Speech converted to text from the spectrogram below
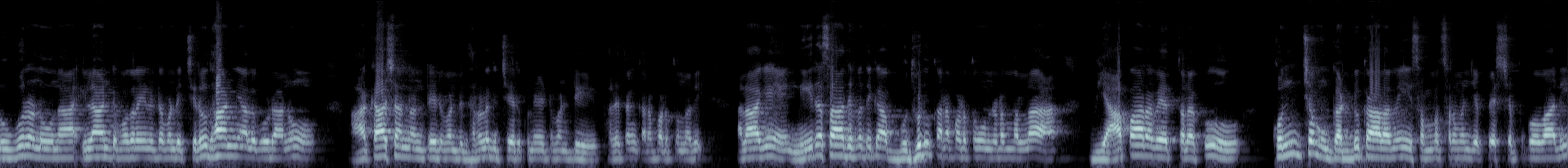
నువ్వుల నూనె ఇలాంటి మొదలైనటువంటి చిరుధాన్యాలు కూడాను ఆకాశాన్ని అంటేటువంటి ధరలకు చేరుకునేటువంటి ఫలితం కనపడుతున్నది. అలాగే నీరసాధిపతిగా బుధుడు కనపడుతూ ఉండడం వల్ల వ్యాపారవేత్తలకు కొంచెం గడ్డు కాలమే ఈ సంవత్సరం అని చెప్పేసి చెప్పుకోవాలి.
